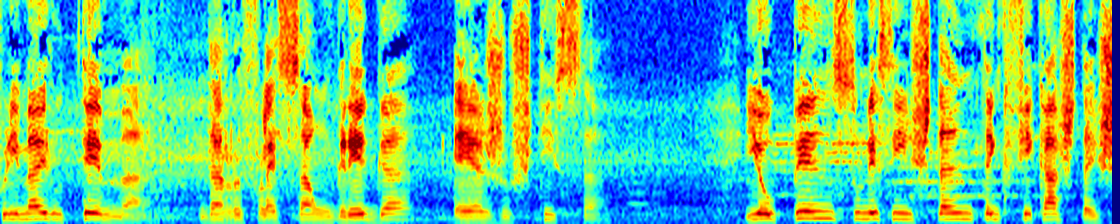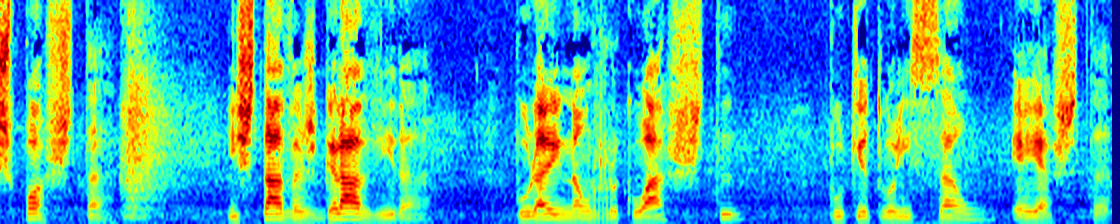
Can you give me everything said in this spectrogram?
Primeiro tema da reflexão grega é a justiça. E eu penso nesse instante em que ficaste exposta estavas grávida, porém não recuaste, porque a tua lição é esta:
